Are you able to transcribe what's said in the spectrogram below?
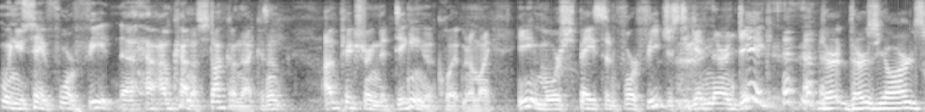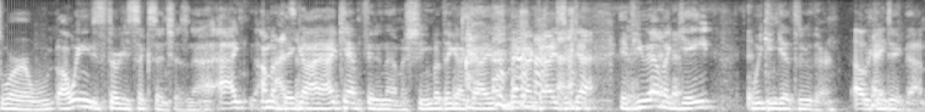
when you say four feet, I'm kind of stuck on that because I'm I'm picturing the digging equipment. I'm like, you need more space than four feet just to get in there and dig. there, there's yards where we, all we need is 36 inches. Now, I, I'm a That's big guy. I can't fit in that machine, but they got guys. they got guys who can. If you have a gate, we can get through there. Okay. We can dig that.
